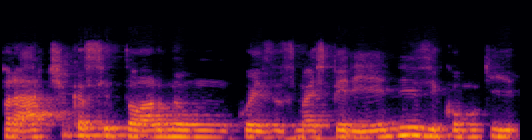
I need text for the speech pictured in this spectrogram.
práticas se tornam coisas mais perenes e como que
